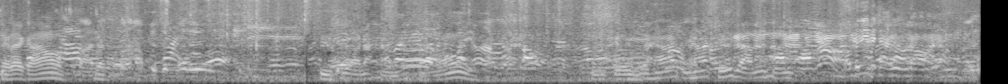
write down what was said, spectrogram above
อย่างไรก็เอาอยู่ที่ร้านอาหารโอ้ยมันคือไปหาไปหาซื้ออย่างนี้เอาไปที่ไปถ่ายรูปหน่อย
